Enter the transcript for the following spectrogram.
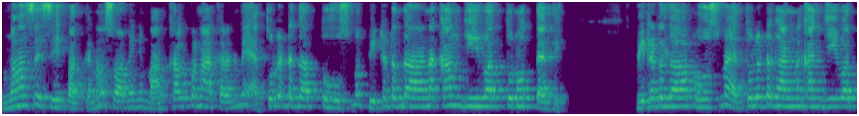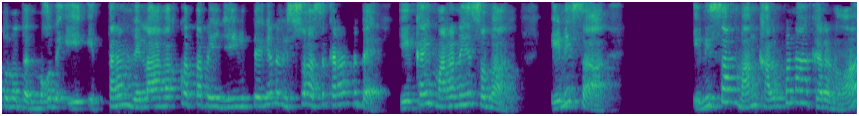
උන්වහන්සේ සිහිපත් කරනවා ස්වාමීනි මං කල්පනා කරන්නේ මේ ඇතුළට ගත්ත හුස්ම පිටට දානකම් ජීවත් වුණොත් ඇති. පිටට දාපු හුස්ම ඇතුළට ගන්නකම් ජීවත් වුණොත් ඇති. මොකද ඒ තරම් වෙලාවක්වත් අපේ ජීවිතය ගැන විශ්වාස කරන්න බෑ. ඒකයි මරණයේ ස්වභාවය. ඒ නිසා එනිසා මම කල්පනා කරනවා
